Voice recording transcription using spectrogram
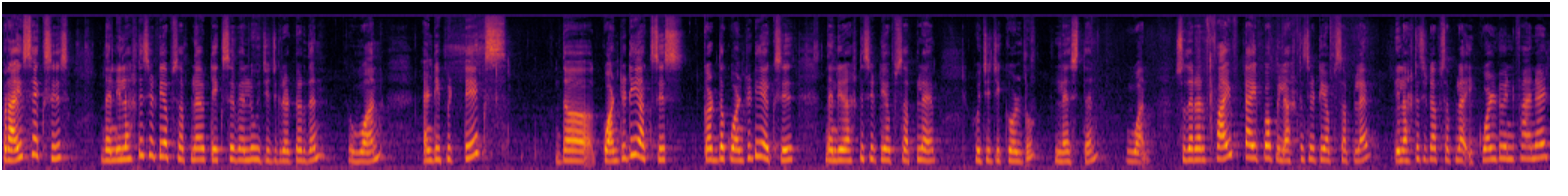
price axis then elasticity of supply takes a value which is greater than 1 and if it takes the quantity axis cut the quantity axis then elasticity of supply which is equal to less than 1. So, there are 5 type of elasticity of supply elasticity of supply equal to infinite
